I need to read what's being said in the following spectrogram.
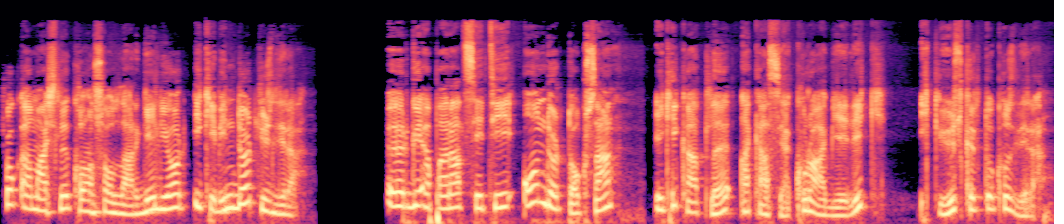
Çok amaçlı konsollar geliyor 2400 lira. Örgü aparat seti 14.90, 2 katlı akasya kurabiyelik 249 lira.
